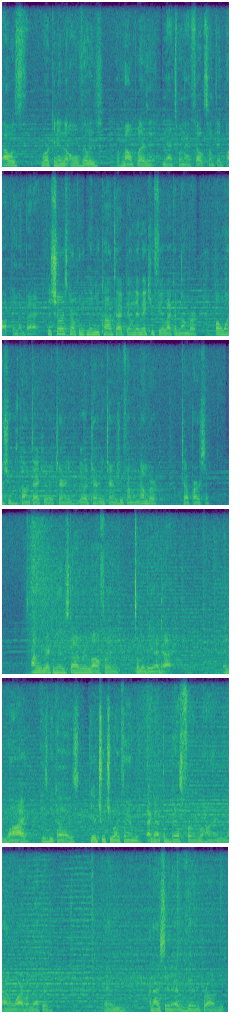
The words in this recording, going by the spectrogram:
I was working in the old village of Mount Pleasant, and that's when I felt something popped in my back. The insurance company, when you contact them, they make you feel like a number, but once you contact your attorney, your attorney turns you from a number to a person. I would recommend Starbury Law Firm till the day I die. And why is because they'll treat you like family. I got the best firm behind me. I don't worry about nothing. And, and I say that very proudly.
